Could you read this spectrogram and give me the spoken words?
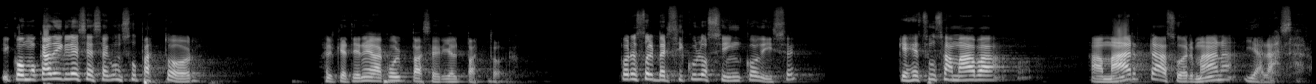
Y como cada iglesia según su pastor, el que tiene la culpa sería el pastor. Por eso el versículo 5 dice que Jesús amaba a Marta, a su hermana y a Lázaro.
